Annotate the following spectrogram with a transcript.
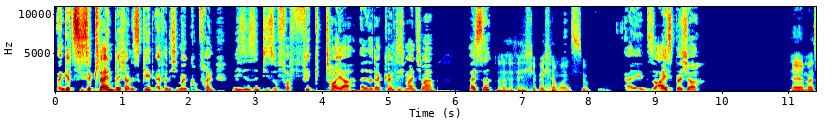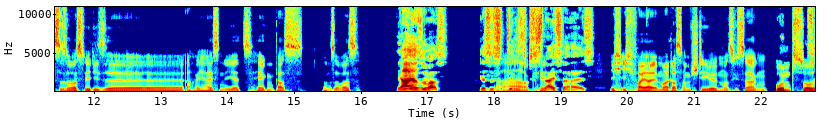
dann gibt's diese kleinen Becher und es geht einfach nicht in meinen Kopf rein. Wieso sind die so verfickt teuer? Also da könnte ich manchmal, weißt du, Äh, welche Becher meinst du? so Eisbecher. Äh, meinst du sowas wie diese, ach, wie heißen die jetzt? Hagen das und sowas? Ja, ja, sowas. Das ist, Ah, das, ist okay. das nice Eis. Ich, ich feiere immer das am Stiel, muss ich sagen. Und so, So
